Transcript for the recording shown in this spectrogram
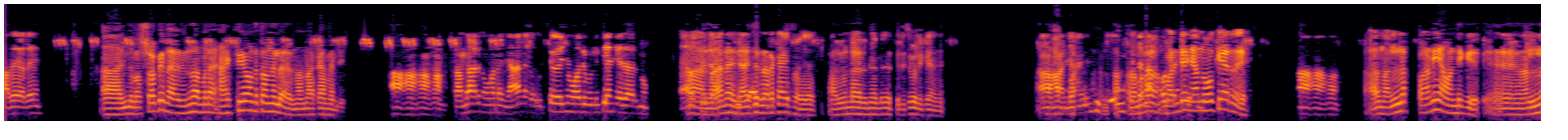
അതെ അതെ. ഇന്ന് ബസ് സ്റ്റോപ്പിൽ നിന്നായിരുന്നു. ഇന്ന് നമ്മുടെ ആക്റ്റീവ് കൊണ്ട് തന്നില്ലായിരുന്നു നന്നാക്കാൻ വേണ്ടി. ആ ആ ആ ആ. തന്നായിരുന്നു മോനെ. ഞാൻ ഉച്ച കഴിഞ്ഞ് മുതൽ വിളിക്കുകയും ചെയ്തായിരുന്നു. ആ ഞാൻ ഞാൻ ഇച്ചിരി തിരക്കായി പോയി അതുകൊണ്ടായിരുന്നു പിന്നെ തിരിച്ചു വിളിക്കാൻ. ആ ആ ഞാൻ നമ്മുടെ വണ്ടി ഞാൻ നോക്കിയായിരുന്നേ. ആ ആ ആ. അത് നല്ല പണിയാ വണ്ടിക്ക്. നല്ല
